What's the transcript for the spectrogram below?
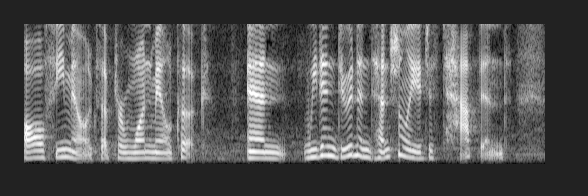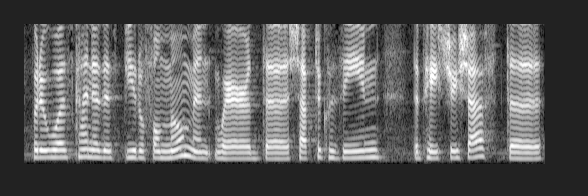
all female except for one male cook. And we didn't do it intentionally, it just happened. But it was kind of this beautiful moment where the chef de cuisine, the pastry chef, the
